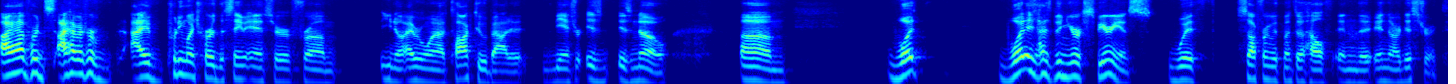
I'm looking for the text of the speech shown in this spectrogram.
I have heard. I haven't heard. I've pretty much heard the same answer from you know everyone I've talked to about it. The answer is is no. Um, what what has been your experience with suffering with mental health in the in our district?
